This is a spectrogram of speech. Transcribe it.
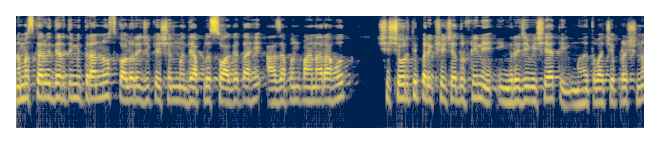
नमस्कार विद्यार्थी मित्रांनो स्कॉलर एज्युकेशनमध्ये आपलं स्वागत आहे. आज आपण पाहणार आहोत शिष्यवृत्ती परीक्षेच्या दृष्टीने इंग्रजी विषयातील महत्त्वाचे प्रश्न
